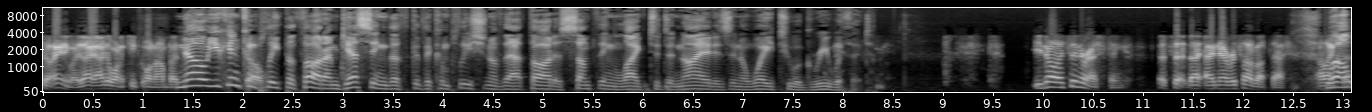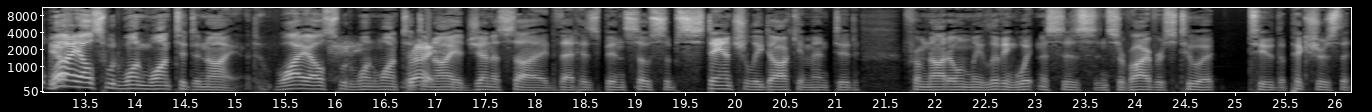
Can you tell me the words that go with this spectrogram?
so anyway, I, I, don't want to keep going on, but no, you can complete so. the thought. I'm guessing the the completion of that thought is something like to deny it is in a way to agree with it. You know, it's interesting. That's. I never thought about that. Like well, that. Yeah. why else would one want to deny it? Why else would one want to right. deny a genocide that has been so substantially documented from not only living witnesses and survivors to it to the pictures that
